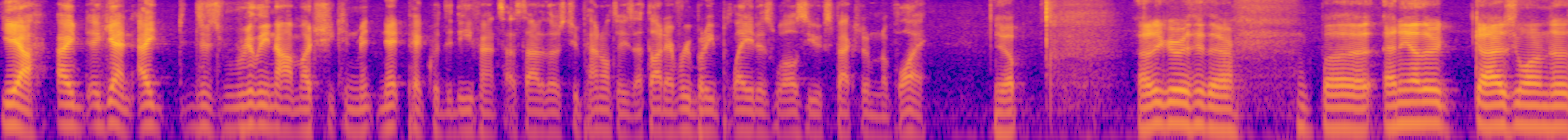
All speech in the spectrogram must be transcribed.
Yeah, I again, I there's really not much you can nitpick with the defense outside of those two penalties. I thought everybody played as well as you expected them to play. Yep. I'd agree with you there. But any other guys you wanted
